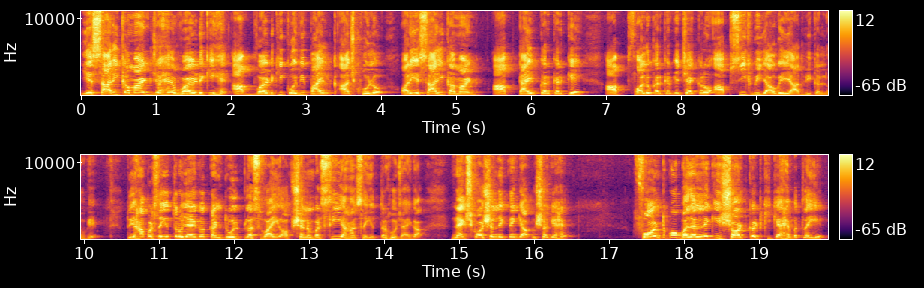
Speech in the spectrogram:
ये सारी कमांड जो है वर्ड की हैं। आप वर्ड की कोई भी फ़ाइल आज खोलो और ये सारी कमांड आप टाइप कर करके, आप फॉलो कर करके चेक करो, आप सीख भी जाओगे, याद भी कर लोगे। तो यहाँ पर सही उत्तर हो जाएगा control plus Y option number C यहाँ सही उत्तर हो जाएगा। नेक्स्ट क्वेश्चन देखते हैं क्या पूछा गया है। फॉन्ट को बदलने की शॉर्टकट की क्या है बतलाइए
